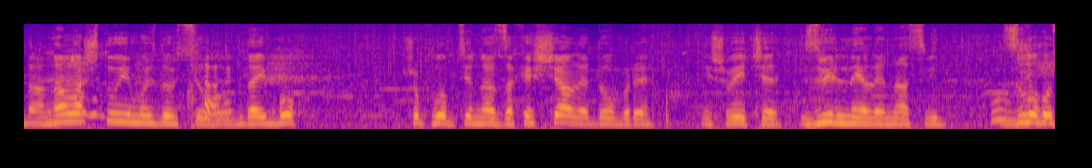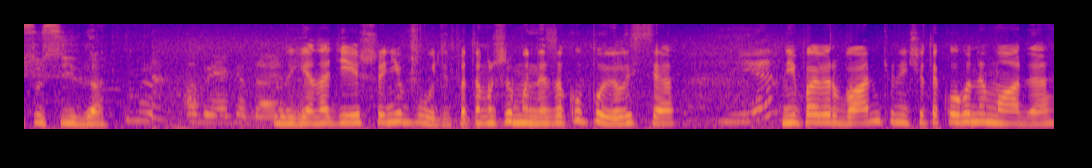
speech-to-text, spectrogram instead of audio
Да, налаштуємось до всього. Дай Бог, щоб хлопці нас захищали добре і швидше звільнили нас від злого сусіда. А ви як гадаєте? Ну, я надіюсь, що не буде, тому що ми не закупилися. Ні? Ні павербанків, нічого такого нема. Да.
